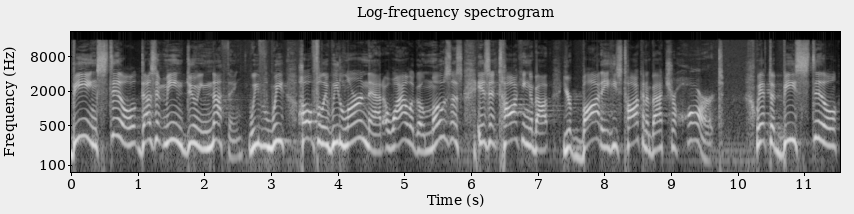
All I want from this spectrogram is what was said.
being still doesn't mean doing nothing. We've, we, hopefully, we learned that a while ago. Moses isn't talking about your body, he's talking about your heart. We have to be still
